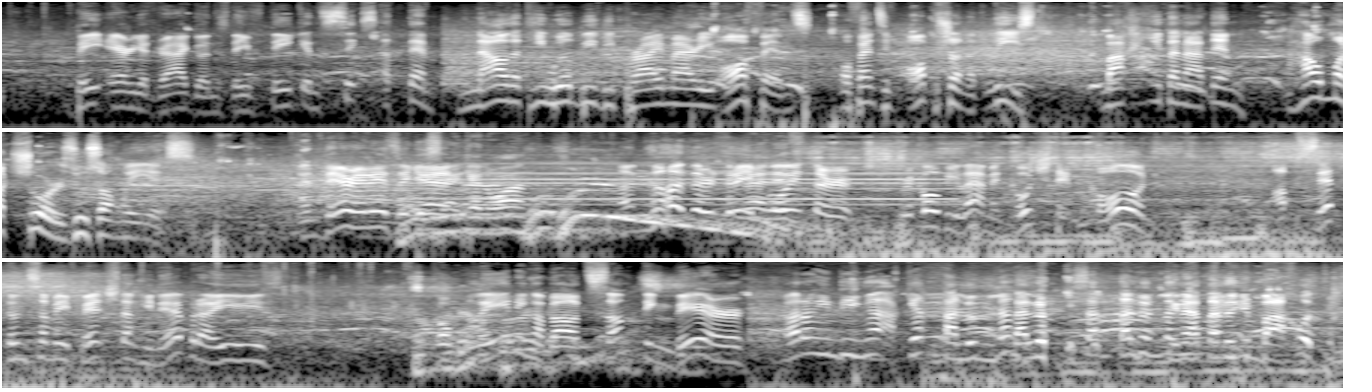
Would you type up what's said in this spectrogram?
Bay Area Dragons. They've taken six attempts. Now that he will be the primary offense, offensive option at least, makikita natin how mature Zhu Songwei is. And there it is again. Second one. Another three-pointer for Kobe Lam and Coach Tim Cohn. Upset dun sa may bench ng Ginebra. He's complaining about something there. Parang hindi nga akyat, talon lang. Talon. Isang talon lang. Tinatalon yung bakod.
